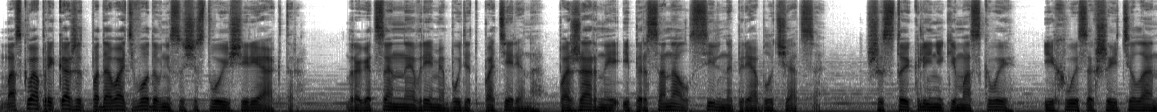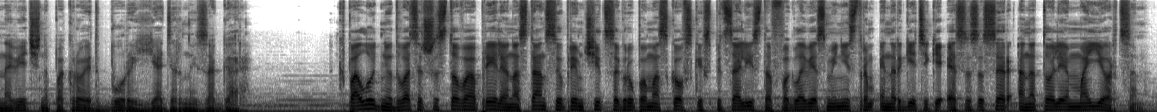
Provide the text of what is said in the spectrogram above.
Москва прикажет подавать воду в несуществующий реактор. Драгоценное время будет потеряно, пожарные и персонал сильно переоблучатся. В шестой клинике Москвы их высохшие тела навечно покроет бурый ядерный загар. К полудню 26 апреля на станцию примчится группа московских специалистов во главе с министром энергетики СССР Анатолием Майорцем –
